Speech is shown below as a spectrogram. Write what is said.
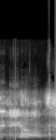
चलिया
